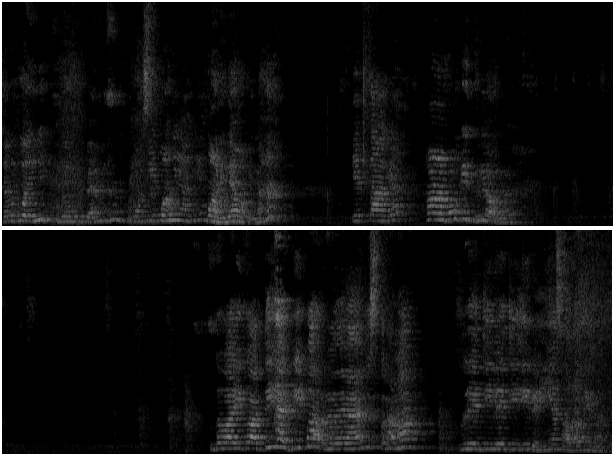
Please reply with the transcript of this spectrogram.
ਚਲੋ ਕੋਈ ਨਹੀਂ ਦੋ ਮਿੰਟ ਬਹਿ ਮੈਂ ਇਹ ਪਾਣੀ ਆ ਗਿਆ। ਪਾਣੀ ਲਿਆਵਾਂ ਪਹਿਲਾਂ ਹਾਂ? ਇਹ ਤਾਂ ਆ ਗਿਆ। ਹਾਂ ਬਹੁਤ ਕੀਤਾ ਆ ਗਿਆ। ਦਵਾਈ ਖਾਦੀ ਹੈਗੀ ਪਰ ਐ ਜਿਸ ਤਰ੍ਹਾਂ ਨਾ ਲੇਜੀ ਲੇਜੀ ਜੀ ਰਹੀ ਆ ਸਾਰਾ ਦਿਨ ਅੱਜ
